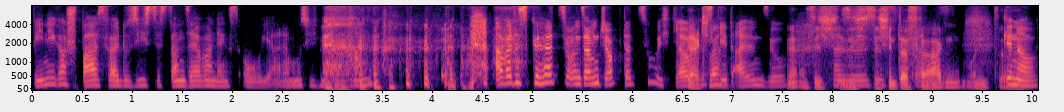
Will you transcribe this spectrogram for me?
weniger Spaß, weil du siehst es dann selber und denkst, oh ja, da muss ich noch ran. Aber das gehört zu unserem Job dazu. Ich glaube, ja, das geht allen so. Ja, sich, also sich, sich hinterfragen ganz, und äh, genau.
